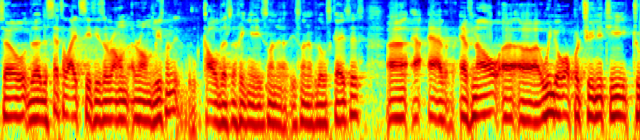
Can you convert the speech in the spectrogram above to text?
so the, the satellite cities around around Lisbon, Caldas da Rainha is one of, is one of those cases, uh, have, have now a, a, window opportunity to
